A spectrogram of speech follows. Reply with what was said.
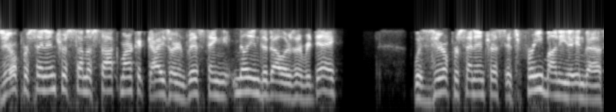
Zero percent interest on the stock market. Guys are investing millions of dollars every day with zero percent interest. It's free money to invest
